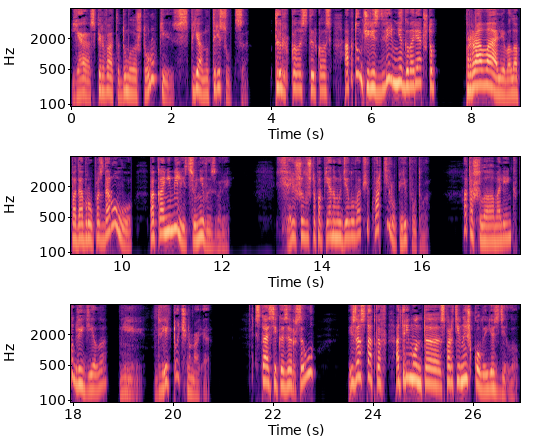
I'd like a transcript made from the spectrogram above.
Я сперва-то думала, что руки с пьяну трясутся. Тыркалась, тыркалась, а потом через дверь мне говорят, что проваливала по добру, по здорову, пока они милицию не вызвали. Я решила, что по пьяному делу вообще квартиру перепутала. Отошла маленько, поглядела. Не, дверь точно моя. Стасик из РСУ из остатков от ремонта спортивной школы ее сделал.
